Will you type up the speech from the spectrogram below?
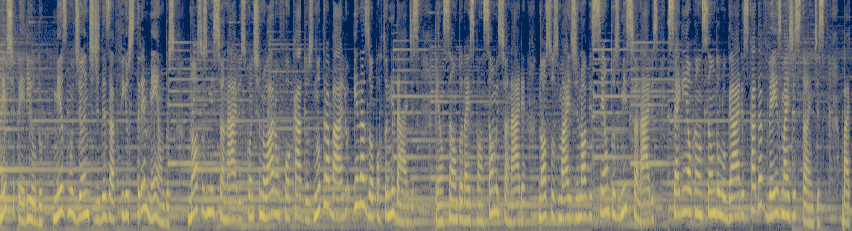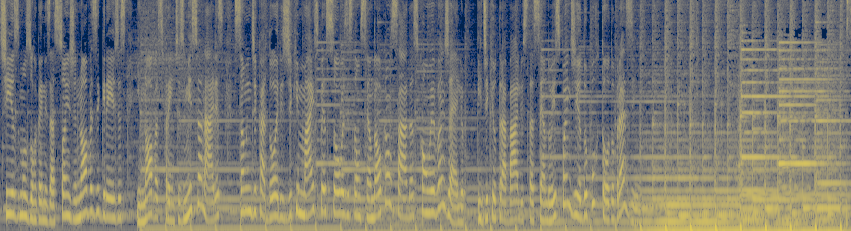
Neste período, mesmo diante de desafios tremendos, nossos missionários continuaram focados no trabalho e nas oportunidades. Pensando na expansão missionária, nossos mais de 900 missionários seguem alcançando lugares cada vez mais distantes. Batismos, organizações de novas igrejas e novas frentes missionárias são indicadores de que mais pessoas estão sendo alcançadas com o Evangelho e de que o trabalho está sendo expandido por todo o Brasil.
